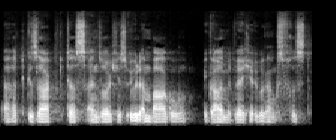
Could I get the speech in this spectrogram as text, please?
Er hat gesagt, dass ein solches Ölembargo, egal mit welcher Übergangsfrist,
